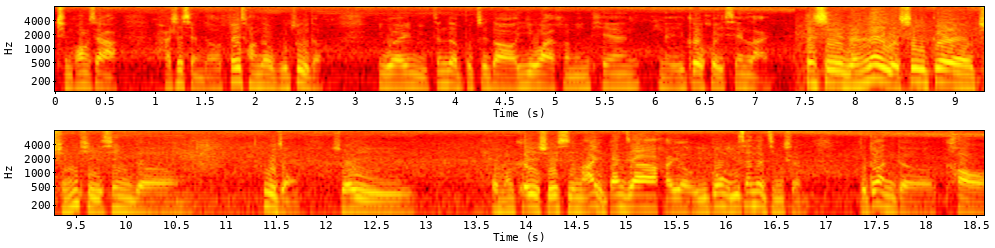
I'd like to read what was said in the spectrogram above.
情况下，还是显得非常的无助的，因为你真的不知道意外和明天哪一个会先来。但是人类也是一个群体性的物种，所以。我们可以学习蚂蚁搬家，还有愚公移山的精神，不断的靠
